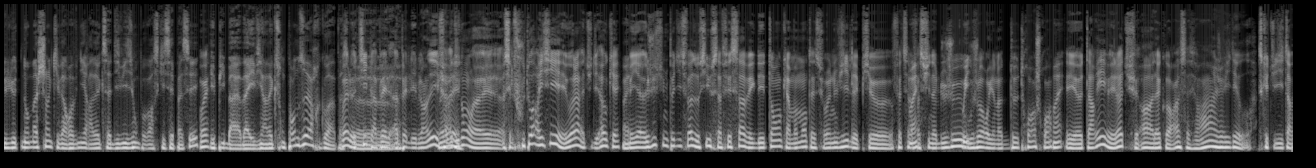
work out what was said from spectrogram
le lieutenant machin qui va revenir avec sa division pour voir ce qui s'est passé, et puis bah, bah il vient avec son Panzer quoi. Parce ouais, le que, type appelle, euh, appelle les blindés, il fait ah, dis donc, euh, c'est le foutoir ici, et voilà, tu dis ah ok. Mais il y a juste une petite phase aussi où ça fait ça avec des tanks. À un moment, t'es sur une ville, et puis euh, en fait, c'est la phase finale du jeu, Oui. où genre il y en a deux, trois, je crois. Et euh, t'arrives, et là tu fais ah d'accord, ah, ça c'est vraiment un jeu vidéo. Parce que tu dis, tout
